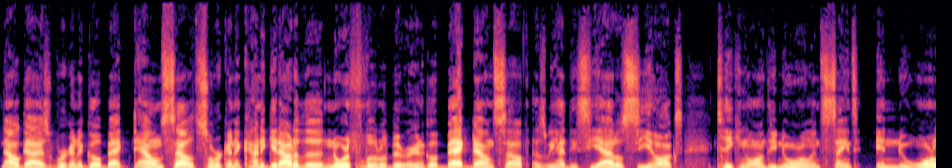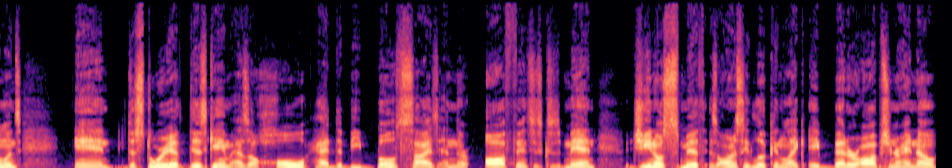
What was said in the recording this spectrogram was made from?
Now, guys, we're going to go back down south. So we're going to kind of get out of the north a little bit. We're going to go back down south as we had the Seattle Seahawks taking on the New Orleans Saints in New Orleans. And the story of this game as a whole had to be both sides and their offenses because, man, Geno Smith is honestly looking like a better option right now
